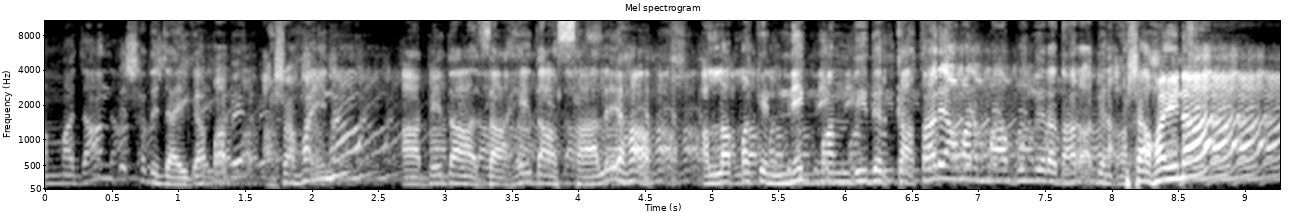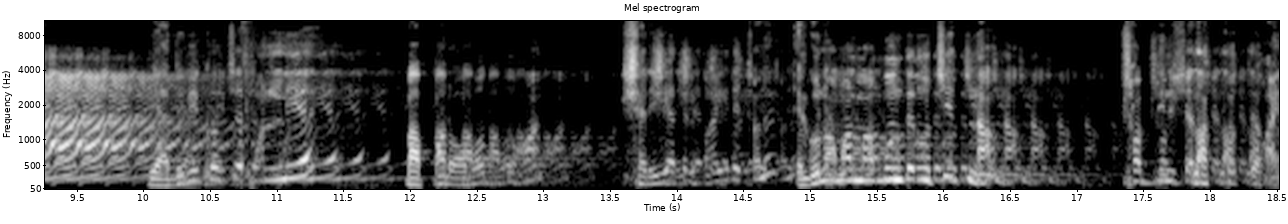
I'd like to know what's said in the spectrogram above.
আম্মা জানদের সাথে জায়গা পাবে আশা হয় না? আবেদা জাহেদা সালেহা। আল্লাহ পাকের নেক বান্দীদের কাতারে আমার মা বোনেরা দাঁড়াবেন আশা হয় না? বিয়াদবি করছে ফোন নিয়ে। বাপ্পার অবদ্ধ হন। শরীয়তের বাইরে চলে। এগুলো আমার মা বোনদের উচিত না। সব জিনিসে লাভ করতে হয়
